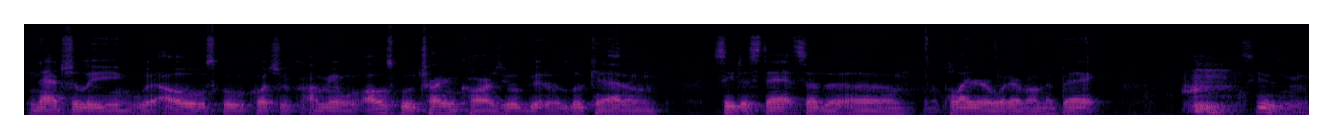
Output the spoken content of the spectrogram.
naturally, with old school culture, I mean, with old school trading cards, you'll be able to look at them see the stats of the uh, player or whatever on the back. Excuse me.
